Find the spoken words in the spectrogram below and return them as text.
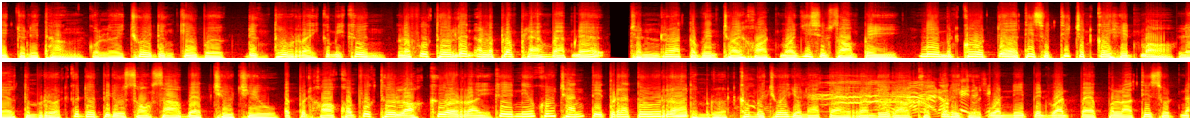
ติดอยู่ในถังก็เลยช่วยดึงกิลเบิร์กดึงเท่าไหร่ก็ไม่ขึ้น แล้วพวกเธอเล่นอะไรแผลงๆแบบนี้ ฉันราตะเวนชายหอดมา 22 ปี นี่มันโคตรแย่ที่สุดที่ฉันเคยเห็นมา แล้วตำรวจก็เดินไปดูสองสาวแบบชิวๆแต่ปัญหาของพวกเธอหรอกคืออะไร คือนิ้วของฉันติดประตูรถตำรวจเข้ามาช่วยอยู่นะแต่รอนดี้ร้องเขาก็เลยหยุดวันนี้เป็นวันแปลกประหลาดที่สุดใน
